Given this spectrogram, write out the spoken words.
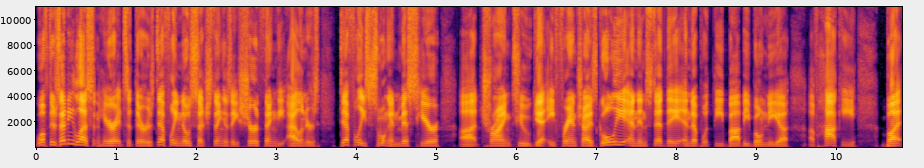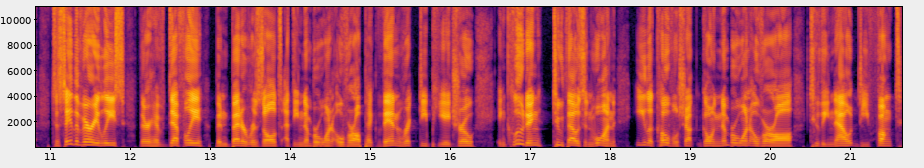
Well, if there's any lesson here, it's that there is definitely no such thing as a sure thing. The Islanders definitely swung and missed here, uh, trying to get a franchise goalie, and instead they end up with the Bobby Bonilla of hockey. But to say the very least, there have definitely been better results at the number one overall pick than Rick DiPietro, including 2001, Ilya Kovalchuk going number one overall to the now defunct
